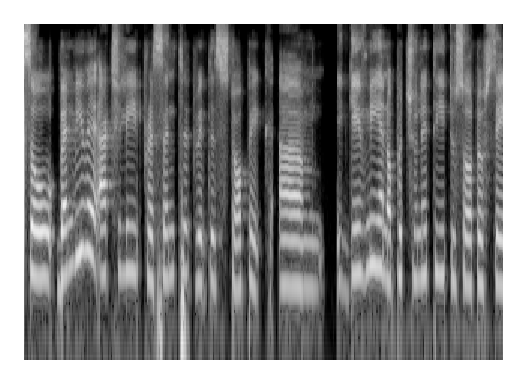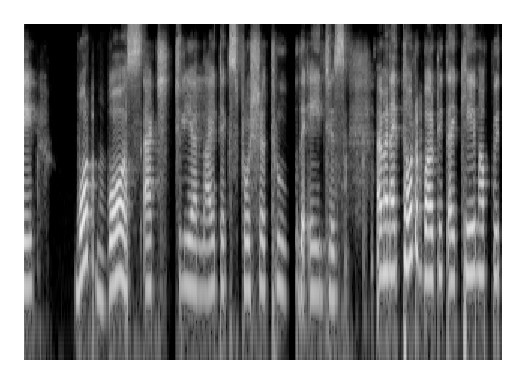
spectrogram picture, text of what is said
So when we were actually presented with this topic, um, it gave me an opportunity to sort of say, what was actually a light exposure through the ages? And when I thought about it, I came up with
